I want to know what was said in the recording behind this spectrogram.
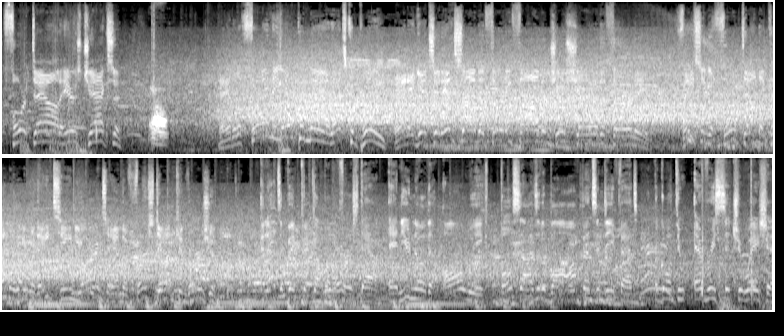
Fourth down, here's Jackson. Able to find the open man. That's complete. And he gets it inside the 35 and just shy of the 30. Facing a fourth down, they come away with 18 yards and the first down conversion. And that's a big pickup on the first down. And you know that all week, both sides of the ball, offense and defense, are going through every situation.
